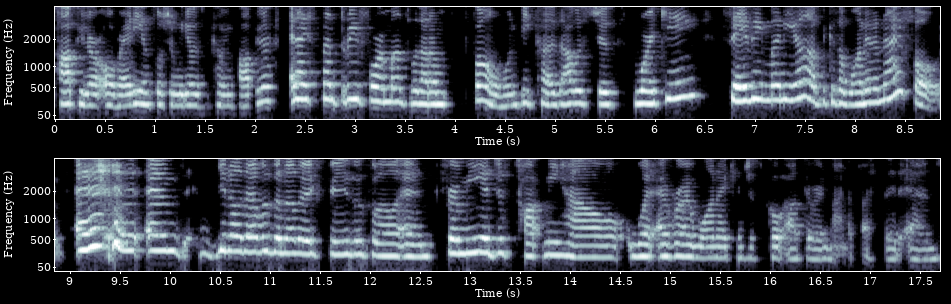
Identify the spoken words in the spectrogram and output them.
popular already and social media was becoming popular. And I spent three, four months without a phone because I was just working, saving money up because I wanted an iPhone. And, and, you know, that was another experience as well. And for me, it just taught me how whatever I want, I can just go out there and manifest it. And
